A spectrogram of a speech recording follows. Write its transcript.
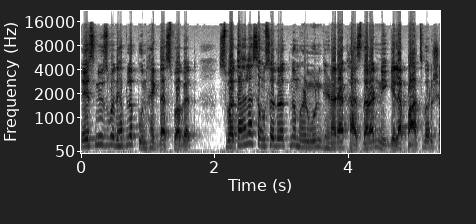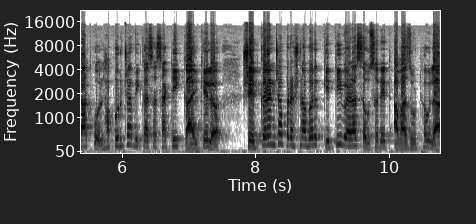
एस न्यूजमध्ये आपलं पुन्हा एकदा स्वागत. स्वतःला संसदरत्न म्हणवून घेणाऱ्या खासदारांनी गेल्या पाच वर्षात कोल्हापूरच्या विकासासाठी काय केलं? शेतकऱ्यांच्या प्रश्नावर किती वेळा संसदेत आवाज उठवला?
